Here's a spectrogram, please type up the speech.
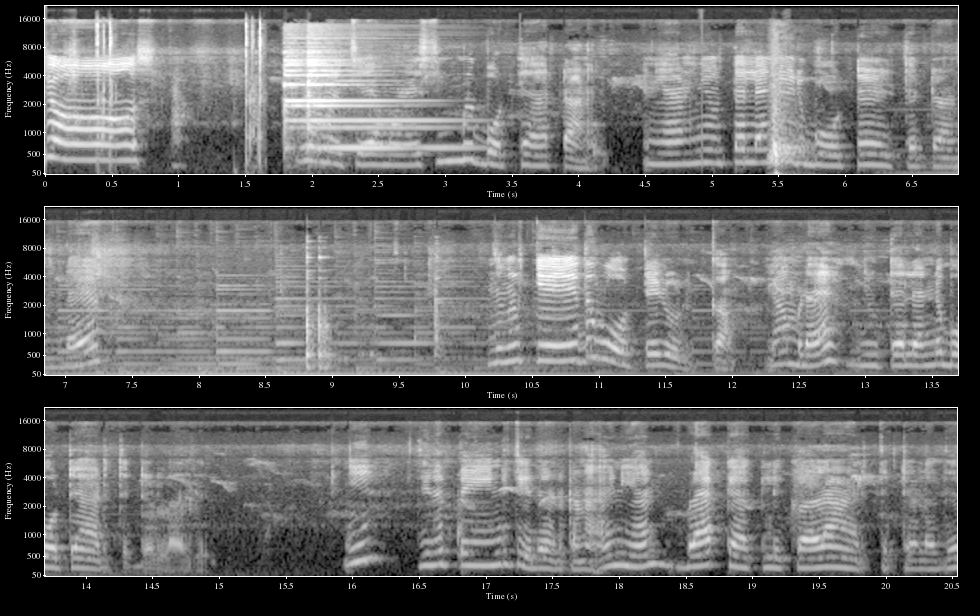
ചോസ് നമ്മുടെ സിമ്പിൾ ബോട്ട് ആർട്ടാണ് ഞാൻ ന്യൂട്ടലന്റെ ഒരു ബോട്ട് എടുത്തിട്ടുണ്ട്. നിങ്ങൾക്ക് ഏത് ബോട്ടിൽ എടുക്കാം? നമ്മുടെ ന്യൂട്ടലന്റെ ബോട്ടാണ് എടുത്തിട്ടുള്ളത്. ഇനി ഇതിനെ പെയിന്റ് ചെയ്തെടുക്കണം അതിന് ഞാൻ ബ്ലാക്ക് ആക്ലിക്കളാണ് എടുത്തിട്ടുള്ളത്.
